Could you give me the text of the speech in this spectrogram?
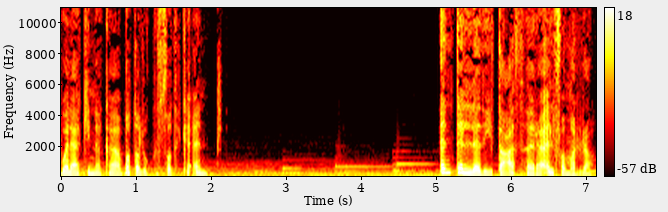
ولكنك بطل قصتك أنت. أنت الذي تعثر ألف مرة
